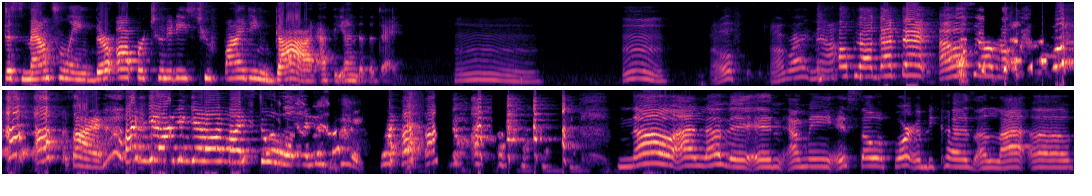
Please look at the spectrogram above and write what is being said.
dismantling their opportunities to finding God at the end of the day. Mm. Mm. Oh, all right, now I hope y'all got that. I hope y'all. Know. Sorry, I can get I can get on my stool. and just. no, I love it, and I mean it's so important because a lot of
